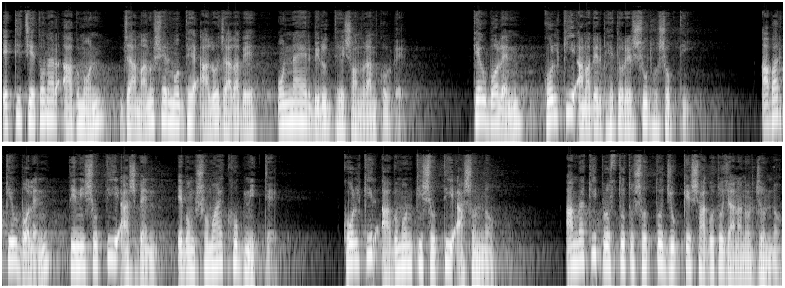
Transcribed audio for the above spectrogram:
একটি চেতনার আগমন যা মানুষের মধ্যে আলো জ্বালাবে, অন্যায়ের বিরুদ্ধে সংগ্রাম করবে। কেউ বলেন, কল্কি আমাদের ভেতরের শুভ শক্তি। আবার কেউ বলেন, তিনি সত্যিই আসবেন এবং সময় খুব নিকটে। কল্কির আগমন কি সত্যি আসন্ন? আমরা কি প্রস্তুত সত্য যুগকে স্বাগত জানানোর জন্য?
